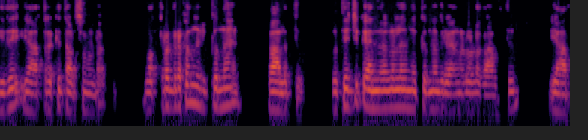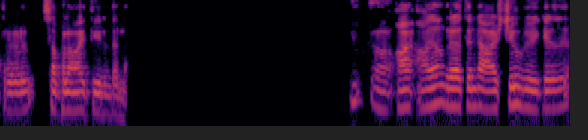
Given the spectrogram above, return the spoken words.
ഇത് യാത്രയ്ക്ക് തടസ്സമുണ്ടാക്കും. വക്രഗ്രഹം നിൽക്കുന്ന കാലത്ത് പ്രത്യേകിച്ച് കേന്ദ്രങ്ങളിൽ നിൽക്കുന്ന ഗ്രഹങ്ങളുള്ള കാലത്ത് യാത്രകൾ സഫലമായി തീരുന്നതല്ല ആഹ് ആ- ആ ഗ്രഹത്തിന്റെ ആഴ്ചയും ഉപയോഗിക്കരുത്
